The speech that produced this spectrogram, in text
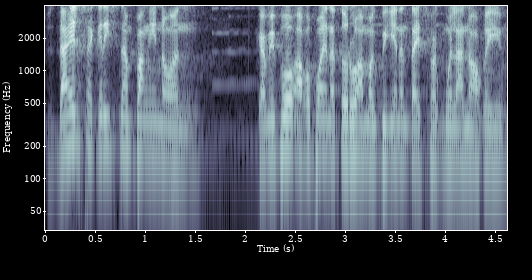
dahil sa grace ng Panginoon, kami po, ako po ay naturuan magbigay ng tithes magmula na ako'y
